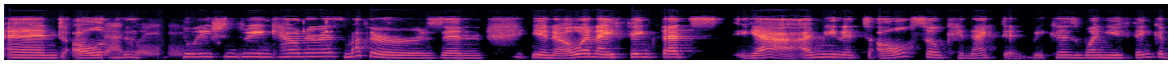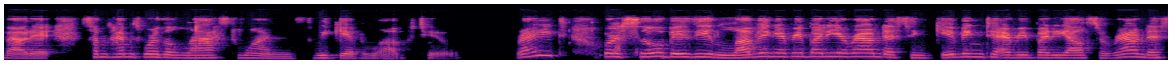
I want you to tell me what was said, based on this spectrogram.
and all exactly. of the situations we encounter as mothers and you know and i think that's yeah i mean it's all so connected because when you think about it sometimes we're the last ones we give love to right we're so busy loving everybody around us and giving to everybody else around us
